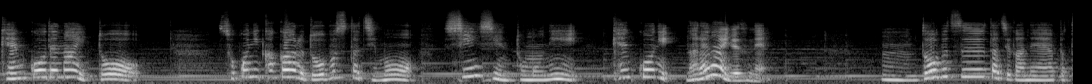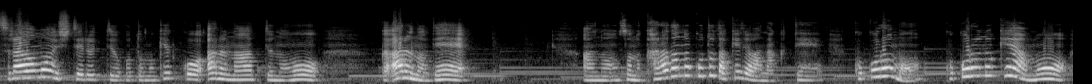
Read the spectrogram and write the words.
健康でないとそこに関わる動物たちも心身ともに健康になれないんですね。うん、動物たちがねやっぱ辛い思いしてるっていうことも結構あるなっていうのをがあるのであのその体のことだけではなくて心も心のケアも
